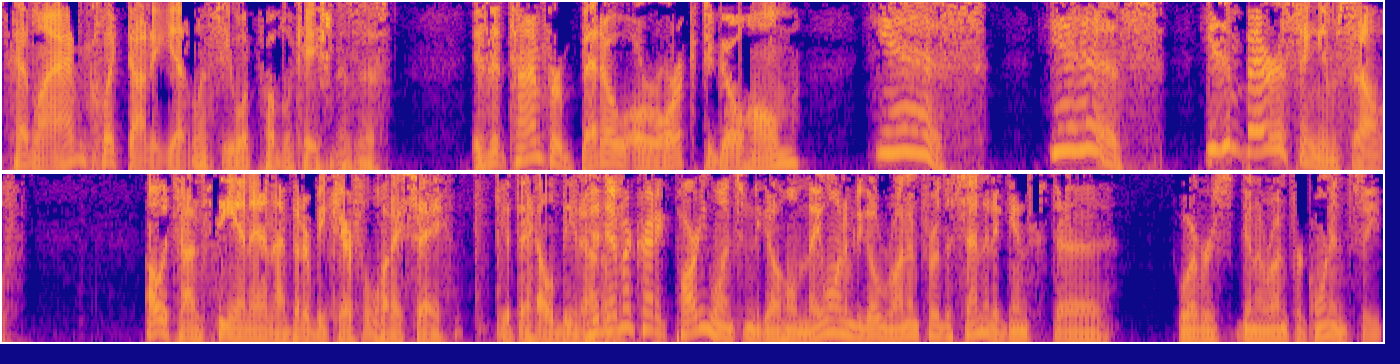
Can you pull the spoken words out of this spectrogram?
This headline I haven't clicked on it yet. Let's see what publication is this. Is it time for Beto O'Rourke to go home? Yes, yes. He's embarrassing himself. Oh, it's on CNN. I better be careful what I say. Get the hell beat out. The Democratic me. Party wants him to go home. They want him to go running for the Senate against uh, whoever's going to run for Cornyn's seat.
